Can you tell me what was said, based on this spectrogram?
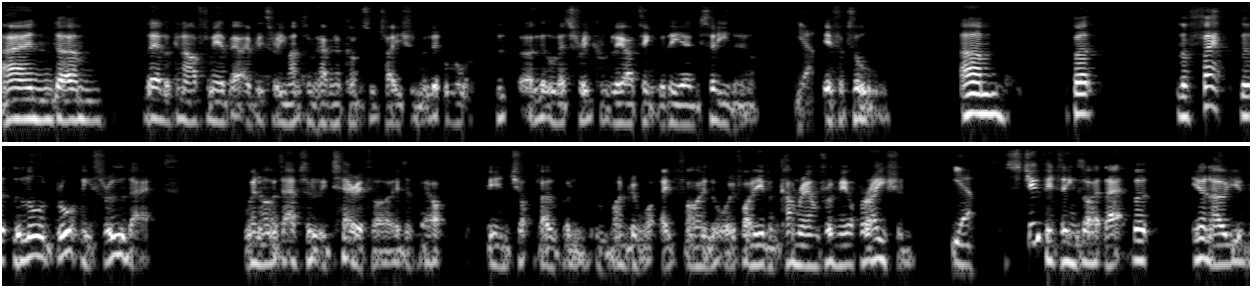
And um, they're looking after me about every three months. I'm having a consultation, a little more, a little less frequently, I think, with ENT now. Yeah. If at all. Um, but the fact that the Lord brought me through that when I was absolutely terrified about being chopped open and wondering what they'd find or if I'd even come round from the operation. Yeah. Stupid things like that. But, you know, you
